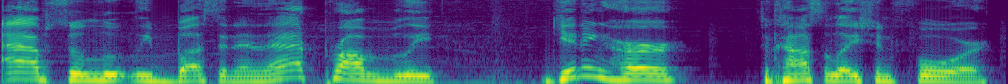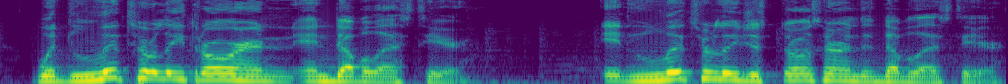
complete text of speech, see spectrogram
absolutely busted. And that probably getting her to Constellation 4 would literally throw her in, in double S tier. It literally just throws her into double S tier.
